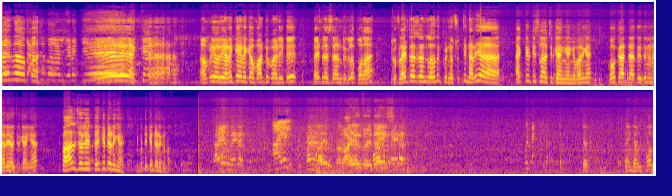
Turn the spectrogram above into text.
ஹைராப்பா. அப்படி ஒரு எனக்கே எனக்கா பாட்டு பாடிட்டு ஃப்ளைட் ரெஸ்டாரண்ட்டுக்குள்ள போகலாம் இப்போ ஃப்ளைட் ரெஸ்டாரண்ட்ல வந்து பின்ன சுத்தி நிறைய ஆக்டிவிட்டீஸ்லாம் வச்சிருக்காங்க இங்க பாருங்க. கோகார்ட் அது இதுன்னு நிறைய வச்சிருக்காங்க. பால் சொல்லி டிக்கெட் எடுங்க. இப்போ டிக்கெட் எடுக்கணும். Nine double four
